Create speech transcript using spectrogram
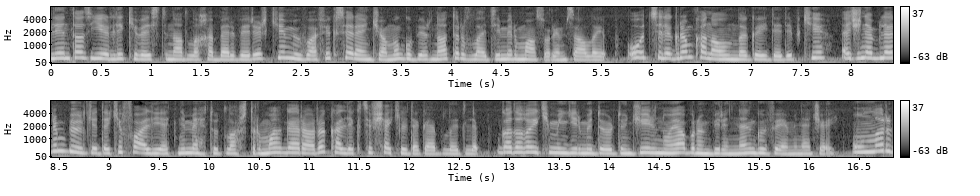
Lentaz yerli Kivestin adlı xəbər verir ki, müvafiq sərəncamı qubernator Vladimir Mazur imzalayıb. O, Telegram kanalında qeyd edib ki, əcnəbilərin bölgədəki fəaliyyətini məhdudlaşdırmaq qərarı kollektiv şəkildə qəbul edilib. Qadağa 2024-cü il noyabrın 1-dən qüvvəyə minəcək. Onlar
